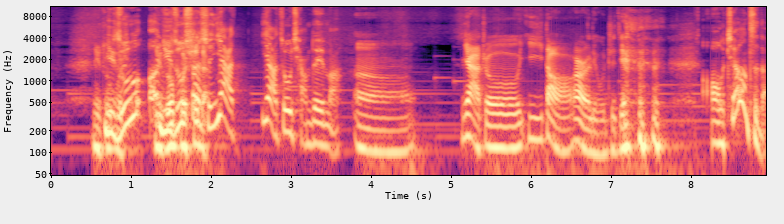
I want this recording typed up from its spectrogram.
女足女足哦，女女足算是亚亚洲强队吗？嗯、亚洲一到二流之间。哦，这样子的。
